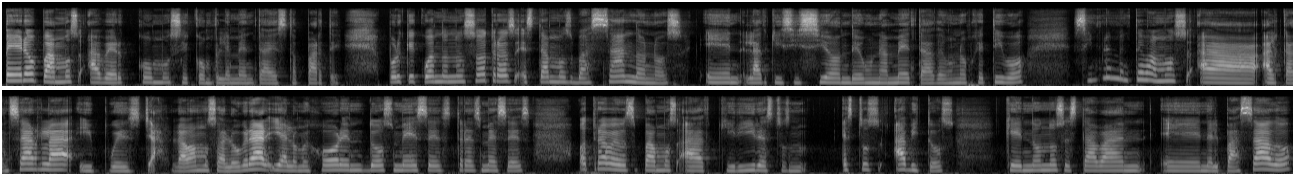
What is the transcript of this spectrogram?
pero vamos a ver cómo se complementa esta parte. Porque cuando nosotros estamos basándonos en la adquisición de una meta, de un objetivo, simplemente vamos a alcanzarla y pues ya, la vamos a lograr y a lo mejor en dos meses, tres meses, otra vez vamos a adquirir estos, estos hábitos que no nos estaban en el pasado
